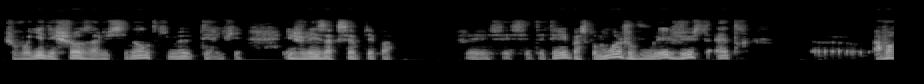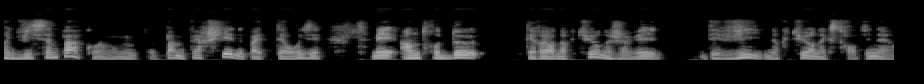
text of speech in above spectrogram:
je voyais des choses hallucinantes qui me terrifiaient et je les acceptais pas. C'était terrible parce que moi, je voulais juste être avoir une vie sympa, quoi. Pas me faire chier, ne pas être terrorisé. Mais entre deux terreurs nocturnes, j'avais des vies nocturnes extraordinaires.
